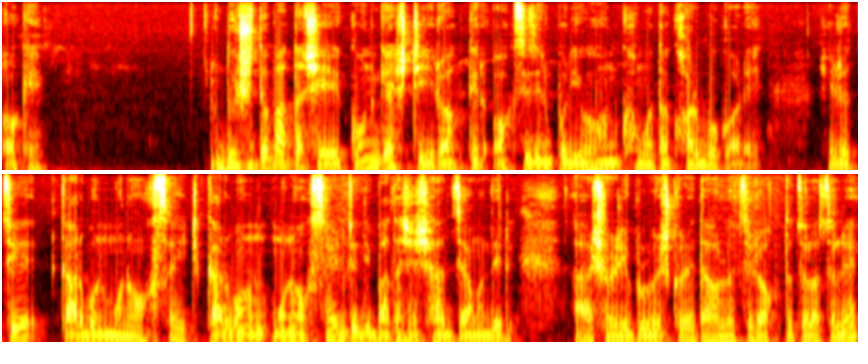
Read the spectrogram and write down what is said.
ওকে। দূষিত বাতাসে কোন গ্যাসটি রক্তের অক্সিজেন পরিবহন ক্ষমতা খর্ব করে? সেটা হচ্ছে কার্বন মনোঅক্সাইড কার্বন মনোঅক্সাইড যদি বাতাসের সাহায্যে আমাদের শরীরে প্রবেশ করে তাহলে হচ্ছে রক্ত চলাচলে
